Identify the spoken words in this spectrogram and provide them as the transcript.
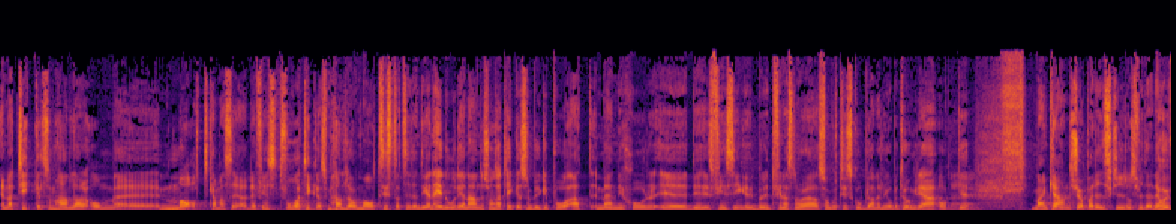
en artikel som handlar om eh, mat kan man säga. Det finns två artiklar som handlar om mat sista tiden. Det ena är då Lena Anderssons artikel som bygger på att människor, eh, det, finns det bör inte finnas några som går till skolan eller jobbet hungriga. Och, eh, man kan köpa risgryn och så vidare. Det har ju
